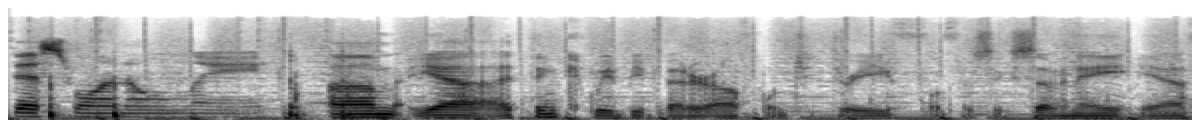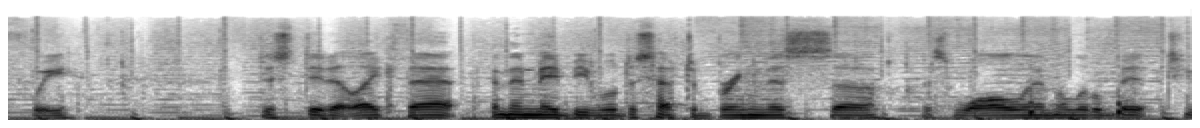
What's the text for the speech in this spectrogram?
this one only? Um, yeah, I think we'd be better off one, two, three, four, five, six, seven, eight. Yeah, if we just did it like that, and then maybe we'll just have to bring this uh, this wall in a little bit to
